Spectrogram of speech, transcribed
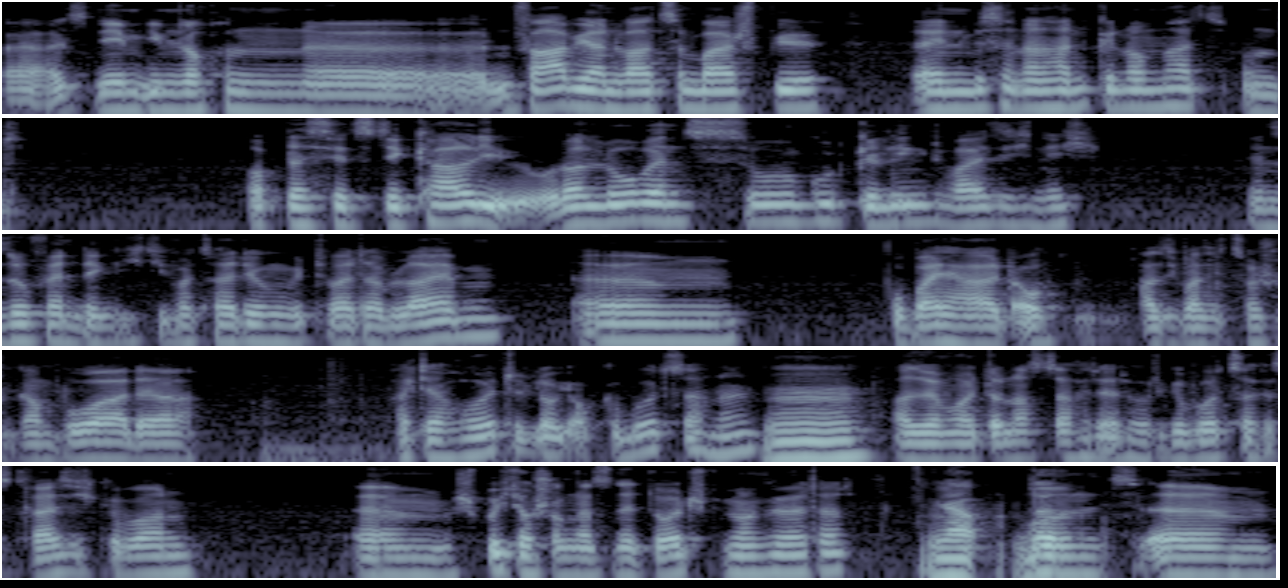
als neben ihm noch ein, äh, ein Fabian war zum Beispiel, der ihn ein bisschen an Hand genommen hat und ob das jetzt Dekali oder Lorenz so gut gelingt, weiß ich nicht. Insofern denke ich, die Verteidigung wird weiter bleiben. Ähm, wobei er halt auch also ich weiß nicht, zum Beispiel Gamboa, der hat ja heute, glaube ich, auch Geburtstag, ne? Mhm. Also wir haben heute Donnerstag, der hat heute Geburtstag, ist 30 geworden. Ähm, spricht auch schon ganz nett Deutsch, wie man gehört hat. Ja, Und ähm,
